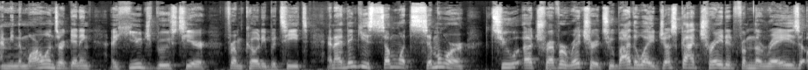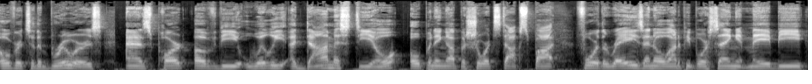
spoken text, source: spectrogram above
I mean, the Marlins are getting a huge boost here from Cody Poteet. and I think he's somewhat similar to a Trevor Richards, who, by the way, just got traded from the Rays over to the Brewers as part of the Willy Adames deal, opening up a shortstop spot for the Rays. I know a lot of people are saying it may be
